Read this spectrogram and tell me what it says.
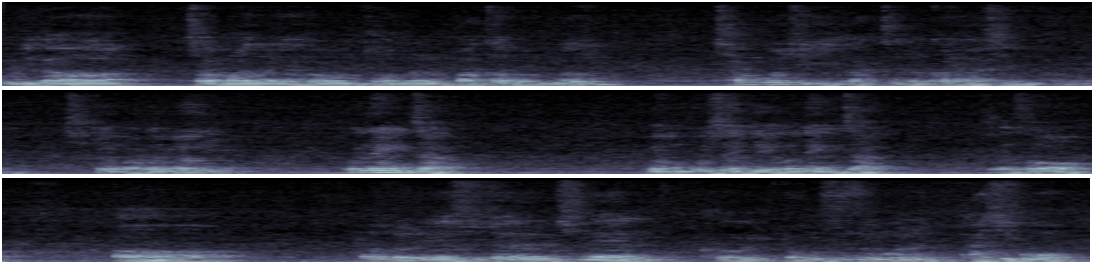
우리가 저만을 해놓은 돈을 맡아놓는 참고지기 같은 역할을 하시는 분이에요. 쉽게 말하면 은행장, 명부세계 은행장 그래서 어, 오늘 예수제를 지낸 그 영수증을 가지고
